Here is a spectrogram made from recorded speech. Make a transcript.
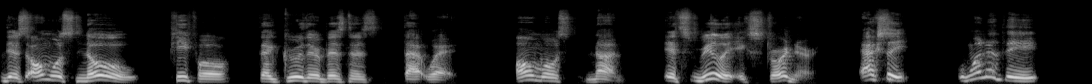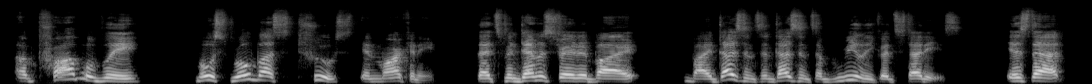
There's almost no people that grew their business that way, almost none. It's really extraordinary. Actually, one of the uh, probably most robust truths in marketing that's been demonstrated by by dozens and dozens of really good studies is that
